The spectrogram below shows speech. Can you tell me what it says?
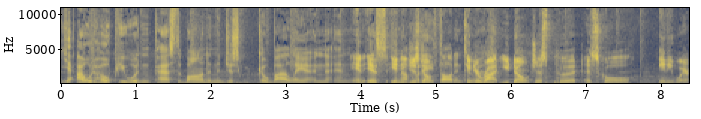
yeah, I would hope you wouldn't pass the bond and then just go buy land and and, and is and not you just put don't any thought into it. and you're right you don't just put a school anywhere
